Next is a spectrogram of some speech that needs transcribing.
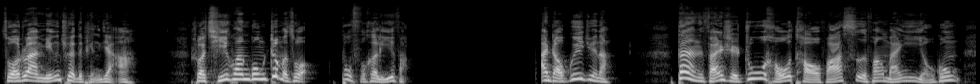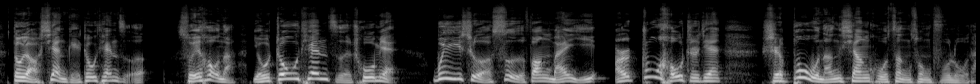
左传》明确的评价啊，说齐桓公这么做不符合礼法。按照规矩呢，但凡是诸侯讨伐四方蛮夷有功，都要献给周天子，随后呢由周天子出面威慑四方蛮夷，而诸侯之间是不能相互赠送俘虏的。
